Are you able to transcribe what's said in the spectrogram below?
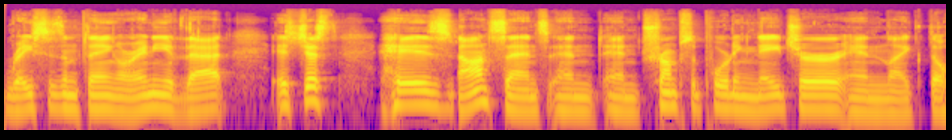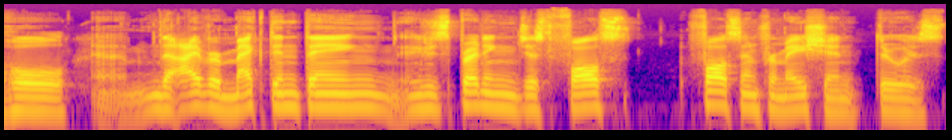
racism thing or any of that. It's just his nonsense and and Trump supporting nature and like the whole um, the ivermectin thing. He's spreading just false false information through his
